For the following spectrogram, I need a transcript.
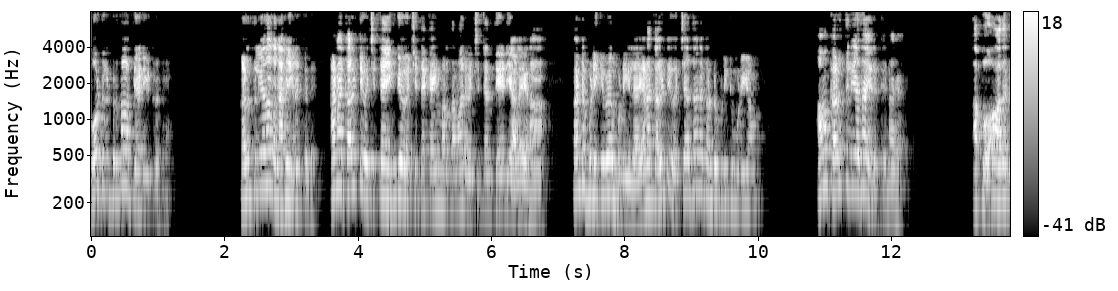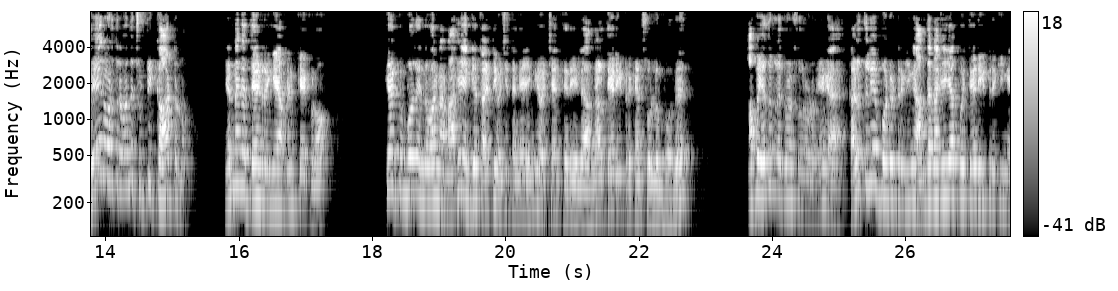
போட்டுக்கிட்டு தான் தேடிக்கிட்டு இருக்கிறான். கழுத்துலயே தான் அந்த நகை இருக்குது. ஆனா கழட்டி வச்சுட்டேன் எங்கேயோ வச்சுட்டேன் கை மறந்த மாதிரி வச்சுட்டேன் தேடி அலையிறான். கண்டுபிடிக்கவே முடியல. ஏன்னா கழட்டி வச்சா தானே கண்டுபிடிக்க முடியும்? அவன் கழுத்துலயே தான் இருக்கு நகை. அப்போ அதை வேறொருத்தர் வந்து சுட்டி காட்டணும். என்னங்க தேடுறீங்க அப்படின்னு கேட்கணும். கேட்கும்போது இந்த மாதிரி நான் நகை எங்கேயோ கழட்டி வச்சுட்டேங்க எங்கே வச்சேன்னு தெரியல அதனால தேடிட்டு இருக்கேன்னு சொல்லும்போது அப்ப எதிரில் இருக்க சொல்லணும் ஏங்க கழுத்துலயே போட்டுட்டு இருக்கீங்க அந்த நகையா போய் தேடிக்கிட்டு இருக்கீங்க?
